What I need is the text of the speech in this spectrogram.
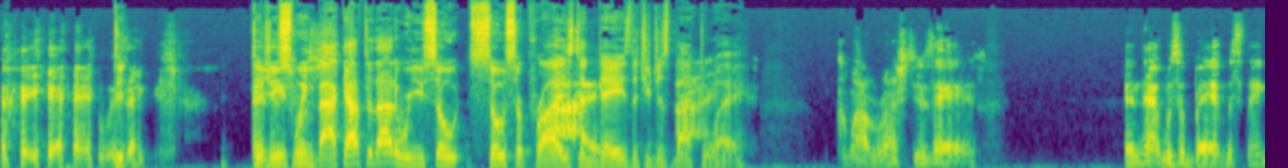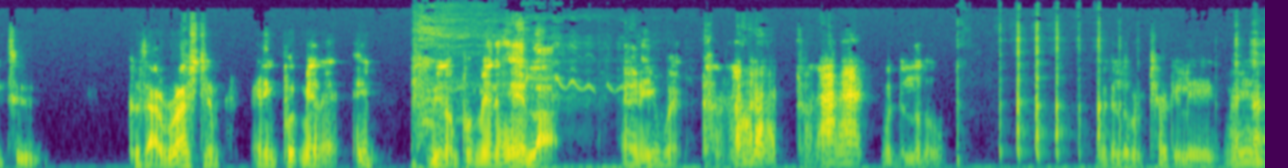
Yeah, it was did, like. Did you swing was, back after that, or were you so so surprised I, and dazed that you just backed I, away? I rushed his ass, and that was a bad mistake too, because I rushed him and he put me in a he, you know, put me in a headlock and he went with the little with the little turkey leg, man.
